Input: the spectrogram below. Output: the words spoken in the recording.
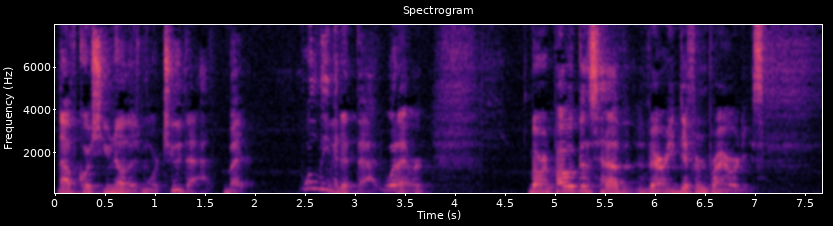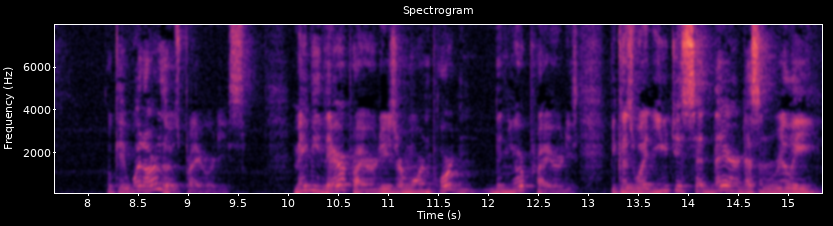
Now, of course, you know there's more to that, but we'll leave it at that. Whatever. But Republicans have very different priorities. Okay, what are those priorities? Maybe their priorities are more important than your priorities because what you just said there doesn't really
